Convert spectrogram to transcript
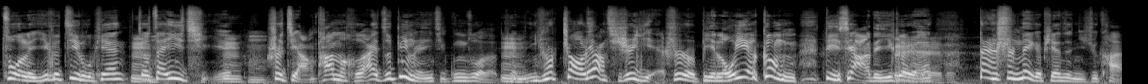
做了一个纪录片，叫《在一起》，是讲他们和艾滋病人一起工作的片子。嗯。你说赵亮其实也是比娄烨更地下的一一个人，但是那个片子你去看，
